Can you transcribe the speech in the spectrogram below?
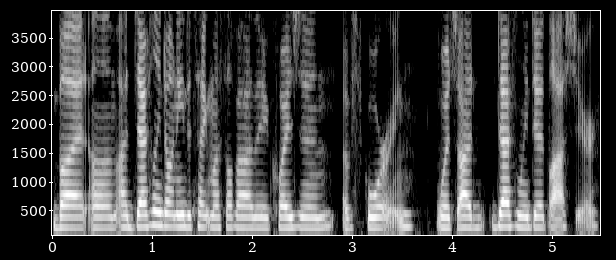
But um, I definitely don't need to take myself out of the equation of scoring, which I definitely did last year.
